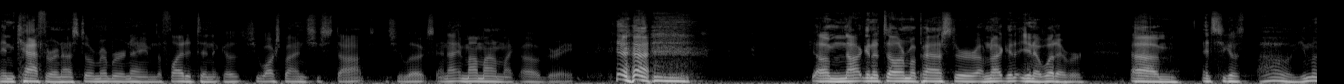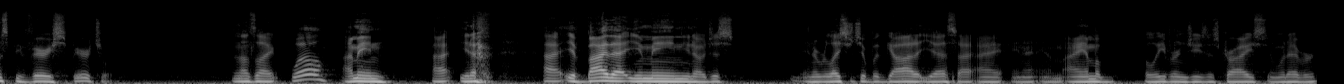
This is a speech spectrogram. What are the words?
And Catherine, I still remember her name, the flight attendant goes, she walks by and she stops and she looks. And I, in my mind, I'm like, oh, great. I'm not going to tell her I'm a pastor. I'm not going to, you know, whatever. Um, and she goes, oh, you must be very spiritual. And I was like, well, I mean, I, you know, I, if by that you mean, you know, just in a relationship with God, yes, I, I, am, I am a believer in Jesus Christ and whatever.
